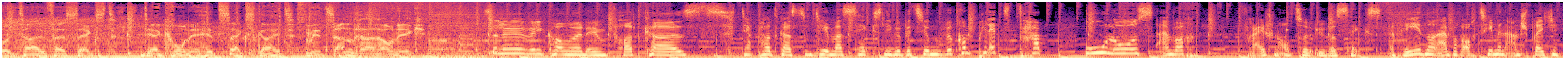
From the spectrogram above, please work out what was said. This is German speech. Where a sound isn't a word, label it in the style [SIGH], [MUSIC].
Total versext. Der Krone-Hit Sex Guide mit Sandra Raunig. Salü, willkommen im Podcast. Der Podcast zum Thema Sex, Liebe, Beziehung. Wir komplett tabulos einfach Freischnauze über Sex reden und einfach auch Themen ansprechen,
